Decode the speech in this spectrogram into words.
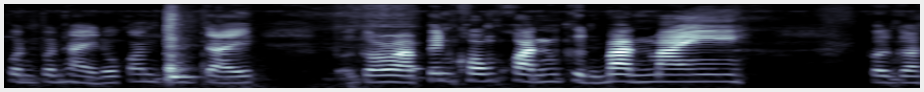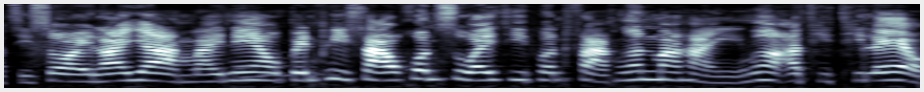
เพิ่นเพิ่นให้ด้วยความเต็มใจเพิ่นก็ว่าเป็นของขวัญขึ้นบ้านใหม่เพิ่นก็สิซอยหลายอย่างหลายแนว เป็นพี่สาวคนสวยที่เพิ่นฝากเงินมาให้เมื่ออาทิตย์ที่แล้ว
